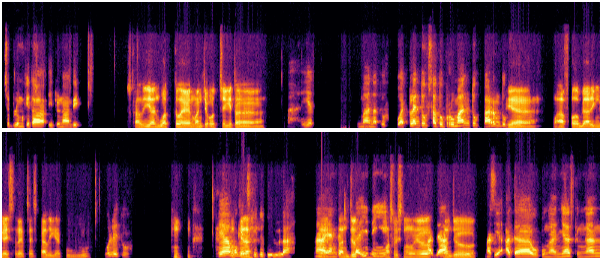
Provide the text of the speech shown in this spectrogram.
sebelum kita itu nanti. Sekalian buat kalian main COC kita. Iya. Gimana tuh? Buat kalian tuh satu perumahan tuh bareng tuh. Ya, maaf kalau garing guys, receh sekali aku. Boleh tuh. ya mungkin lah. segitu dulu lah. Nah, Ya, yang ketiga lanjut. ini Mas Wisnu, yuk Ada. lanjut. masih ada hubungannya dengan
